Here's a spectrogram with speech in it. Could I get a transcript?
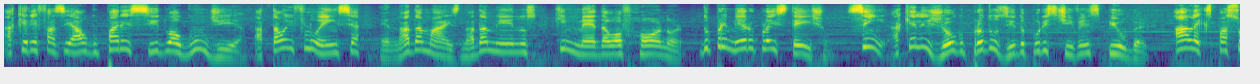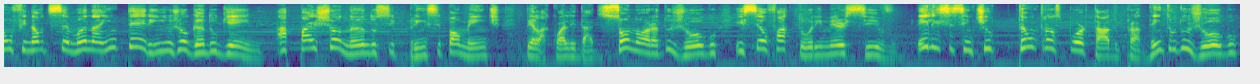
a querer fazer algo parecido algum dia. A tal influência é nada mais, nada menos que Medal of Honor, do primeiro Playstation. Sim, aquele jogo produzido por Steven Spielberg. Alex passou um final de semana inteirinho jogando o game, apaixonando-se principalmente pela qualidade sonora do jogo e seu fator imersivo. Ele se sentiu tão transportado para dentro do jogo,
